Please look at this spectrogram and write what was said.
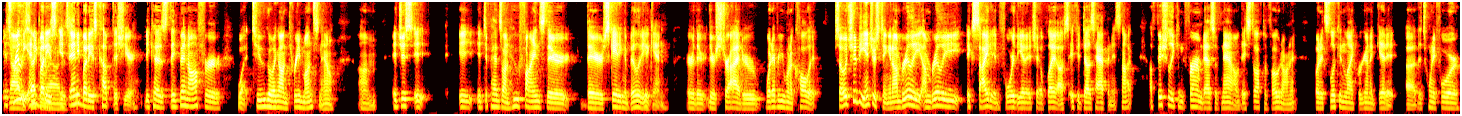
It's the really anybody's. It's is- anybody's cup this year because they've been off for what two going on three months now. Um, it just it it it depends on who finds their their skating ability again or their their stride or whatever you want to call it. So it should be interesting, and I'm really I'm really excited for the NHL playoffs if it does happen. It's not officially confirmed as of now. They still have to vote on it, but it's looking like we're going to get it. Uh, the 24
